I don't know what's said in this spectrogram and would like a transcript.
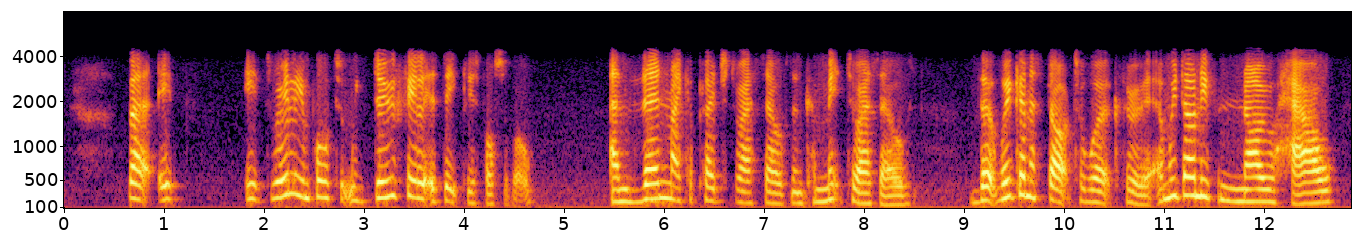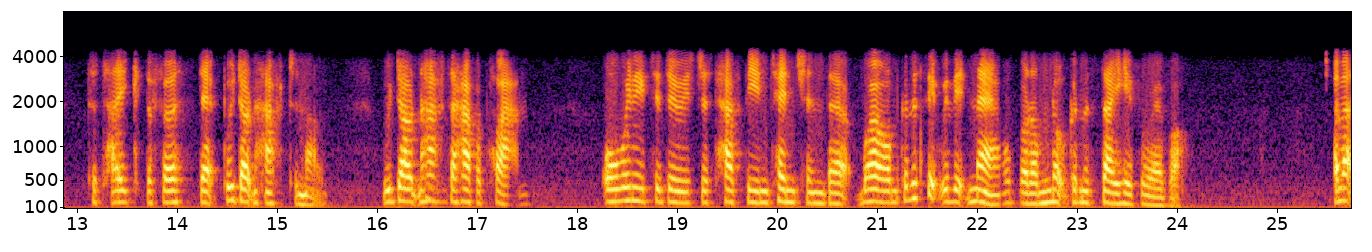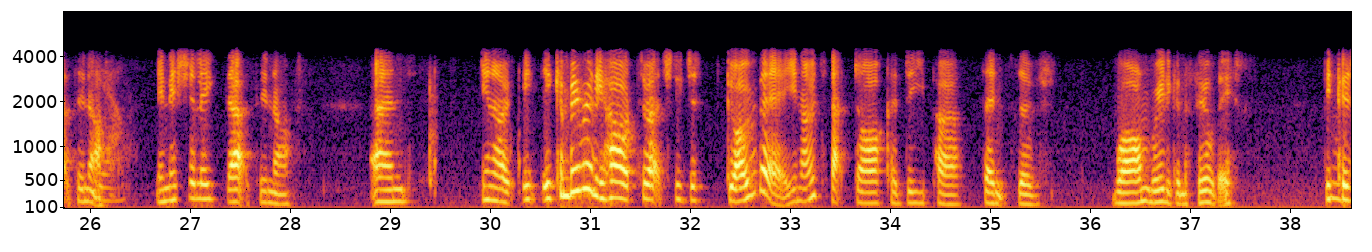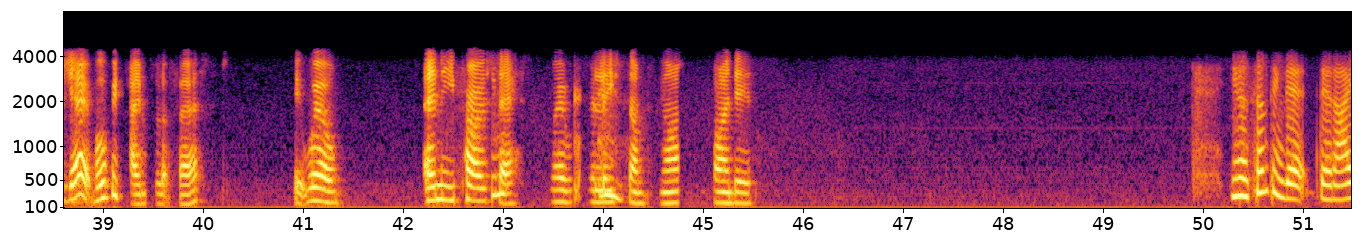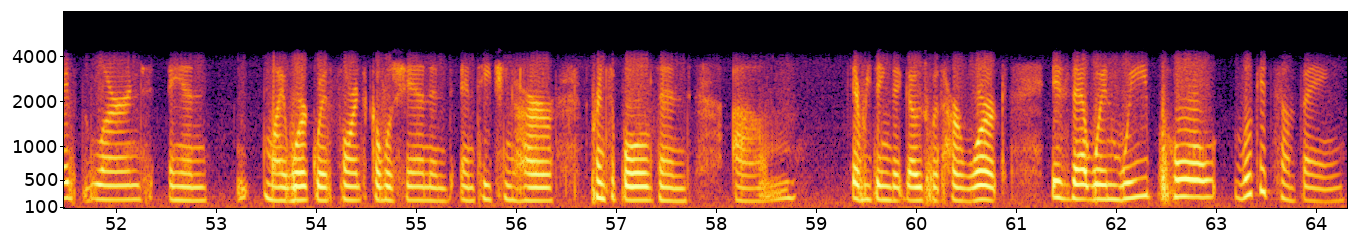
But it's it's really important we do feel it as deeply as possible and then make a pledge to ourselves and commit to ourselves that we're going to start to work through it. And we don't even know how to take the first step. We don't have to know. We don't have to have a plan all we need to do is just have the intention that, well, I'm going to sit with it now, but I'm not going to stay here forever. And that's enough. Yeah. Initially, that's enough. And, you know, it, it can be really hard to actually just go there, you know, to that darker, deeper sense of, well, I'm really going to feel this. Because, mm-hmm. yeah, it will be painful at first. It will. Any process where we release something, I find is. You know, something that that I've learned in my work with Florence Scovel and and teaching her principles and um everything that goes with her work is that when we pull look at something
